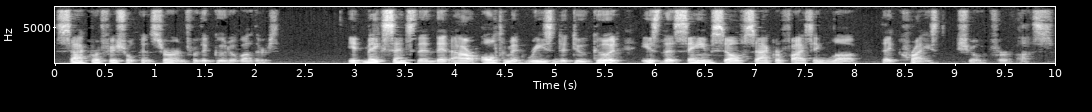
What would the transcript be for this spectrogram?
sacrificial concern for the good of others. It makes sense then that our ultimate reason to do good is the same self sacrificing love that Christ showed for us.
